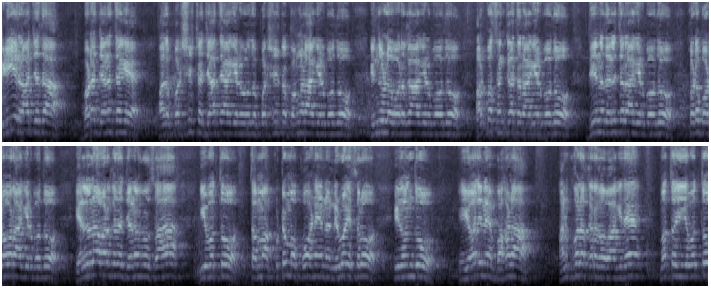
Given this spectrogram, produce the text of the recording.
ಇಡೀ ರಾಜ್ಯದ ಬಡ ಜನತೆಗೆ ಅದು ಪರಿಶಿಷ್ಟ ಜಾತಿ ಆಗಿರ್ಬೋದು, ಪರಿಶಿಷ್ಟ ಪಂಗಡ ಆಗಿರ್ಬೋದು, ಹಿಂದುಳಿದ ವರ್ಗ ಆಗಿರ್ಬೋದು, ಅಲ್ಪಸಂಖ್ಯಾತರಾಗಿರ್ಬೋದು, ದೀನ ದಲಿತರಾಗಿರ್ಬೋದು, ಕಡು ಬಡವರಾಗಿರ್ಬೋದು, ಎಲ್ಲ ವರ್ಗದ ಜನರು ಸಹ ಇವತ್ತು ತಮ್ಮ ಕುಟುಂಬ ಪೋಷಣೆಯನ್ನು ನಿರ್ವಹಿಸಲು ಇದೊಂದು ಯೋಜನೆ ಬಹಳ ಅನುಕೂಲಕರವಾಗಿದೆ. ಮತ್ತು ಇವತ್ತು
